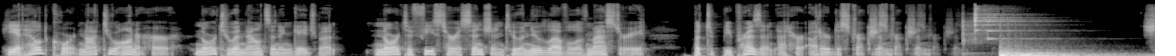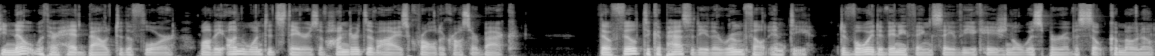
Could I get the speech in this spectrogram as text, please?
He had held court not to honor her, nor to announce an engagement, nor to feast her ascension to a new level of mastery, but to be present at her utter destruction. destruction. She knelt with her head bowed to the floor, while the unwanted stares of hundreds of eyes crawled across her back. Though filled to capacity, the room felt empty, devoid of anything save the occasional whisper of a silk kimono.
